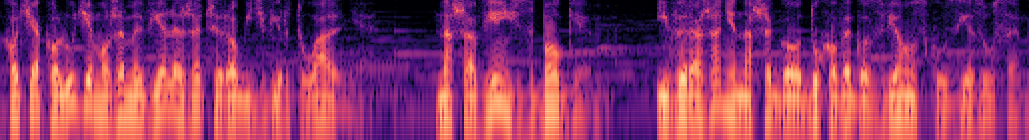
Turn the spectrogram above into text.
Choć jako ludzie możemy wiele rzeczy robić wirtualnie, nasza więź z Bogiem i wyrażanie naszego duchowego związku z Jezusem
